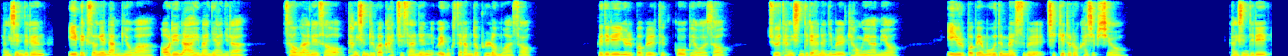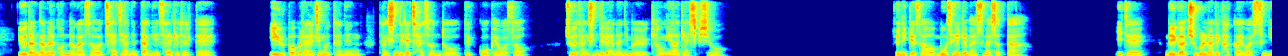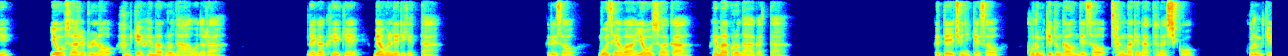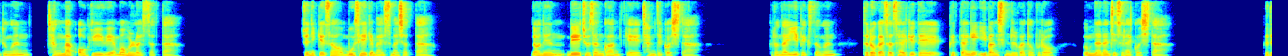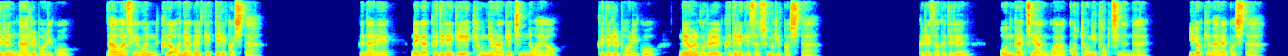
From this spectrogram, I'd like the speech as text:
당신들은 이 백성의 남녀와 어린 아이만이 아니라 성 안에서 당신들과 같이 사는 외국 사람도 불러 모아서 그들이 율법을 듣고 배워서 주 당신들의 하나님을 경외하며 이 율법의 모든 말씀을 지키도록 하십시오. 당신들이 요단강을 건너가서 차지하는 땅에 살게 될 때 이 율법을 알지 못하는 당신들의 자손도 듣고 배워서 주 당신들의 하나님을 경외하게 하십시오. 주님께서 모세에게 말씀하셨다. 이제 내가 죽을 날이 가까이 왔으니 여호수아를 불러 함께 회막으로 나아오너라. 내가 그에게 명을 내리겠다. 그래서 모세와 여호수아가 회막으로 나아갔다. 그때 주님께서 구름 기둥 가운데서 장막에 나타나시고 구름 기둥은 장막 어귀 위에 머물러 있었다. 주님께서 모세에게 말씀하셨다. 너는 내 조상과 함께 잠들 것이다. 그러나 이 백성은 들어가서 살게 될 그 땅의 이방신들과 더불어 음란한 짓을 할 것이다. 그들은 나를 버리고 나와 세운 그 언약을 깨뜨릴 것이다. 그날에 내가 그들에게 격렬하게 진노하여 그들을 버리고 내 얼굴을 그들에게서 숨길 것이다. 그래서 그들은 온갖 재앙과 고통이 덮치는 날 이렇게 말할 것이다.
